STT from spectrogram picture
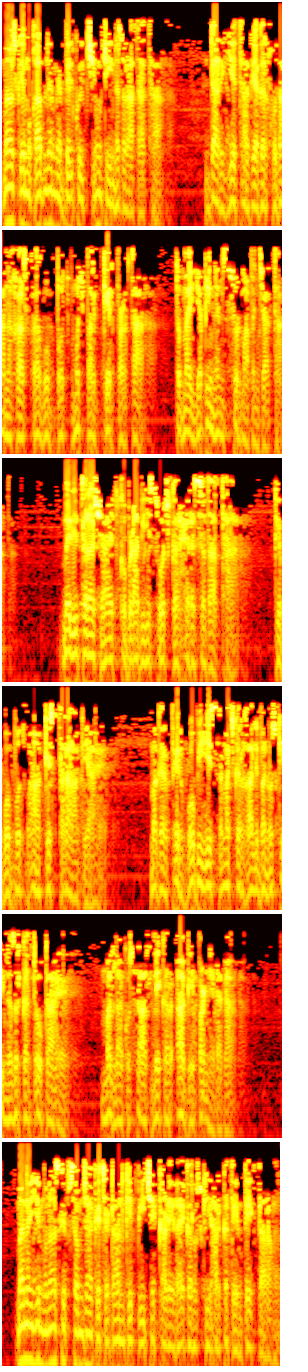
میں اس کے مقابلے میں بالکل چیونٹی نظر آتا تھا۔ ڈر یہ تھا کہ اگر خدا نخواستہ وہ بت مجھ پر گر پڑتا، تو میں یقیناً سرما بن جاتا۔ میری طرح شاید کبڑا بھی یہ سوچ کر حیرت زدہ تھا کہ وہ بت وہاں کس طرح آ گیا ہے۔ مگر پھر وہ بھی یہ سمجھ کر غالباً اس کی نظر کا دھوکا ہے۔ ملا کو ساتھ لے کر آگے بڑھنے لگا۔ میں نے یہ مناسب سمجھا کہ چٹان کے پیچھے کھڑے رہ کر اس کی حرکتیں دیکھتا رہوں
